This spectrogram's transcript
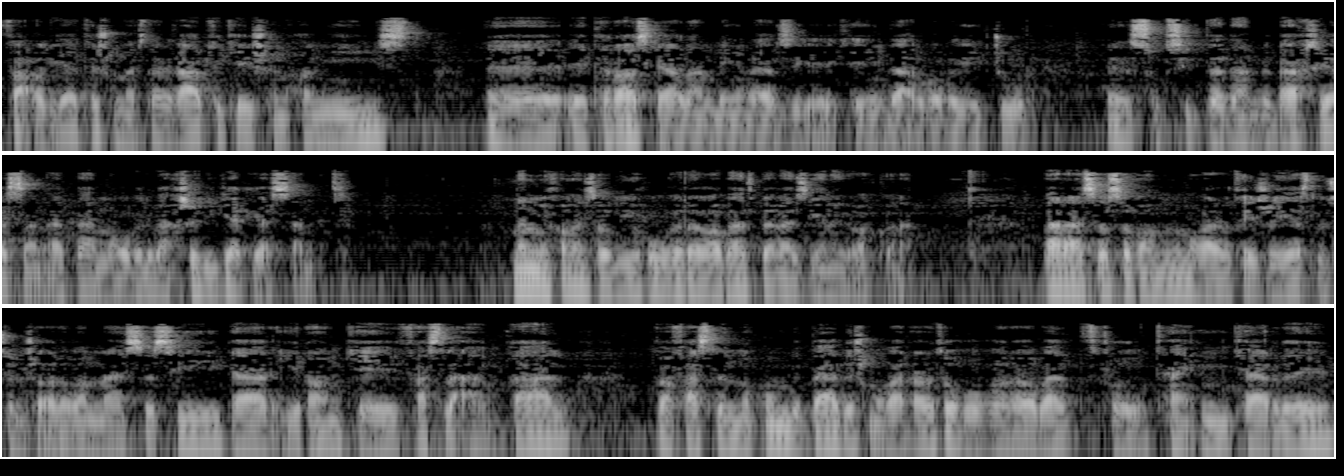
فعالیتشون از طریق اپلیکیشن ها نیست اعتراض کردن به این قضیه که این در واقع یک جور سوبسید دادن به بخشی از صنعت در مقابل بخش دیگری از صنعت. من می‌خوام از زاویه حقوق رقابت به قضیه نگاه کنم. بر اساس قانون مقررات اجرایی اصل 44 قانون اساسی در ایران که فصل اول و فصل نهم به بعدش مقررات حقوق رقابت رو تعیین کرده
